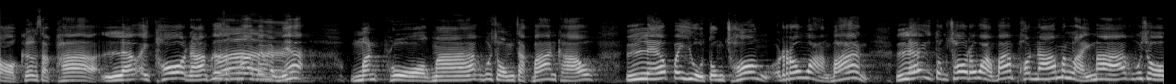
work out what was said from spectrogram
ต่อเครื่องซักผ้า แล้วไอ้ท่อน้ำเครื่องซักผ้าอ่าเป็นแบบเนี้ย มันโผล่ออกมาคุณผู้ชมจากบ้านเขา แล้วไปอยู่ตรงช่องระหว่างบ้าน แล้วอีกตรงช่องระหว่างบ้านพอน้ำมันไหลมาคุณผู้ชม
